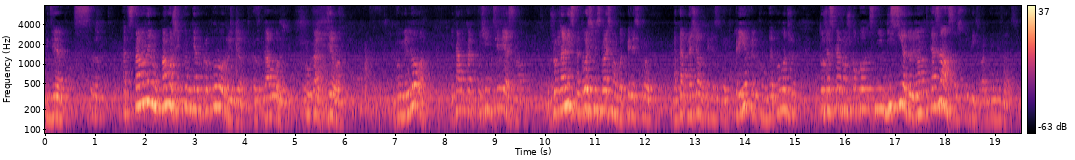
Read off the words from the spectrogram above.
Где с отставным помощником генпрокурора идет разговор в руках дела Гумилева. И там как очень интересно. Журналисты, это 88 год, перестройка, на- начало перестройки, приехали к нему, говорят, ну вот же, тут уже сказано, что с ним беседовали, он отказался вступить в организацию.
